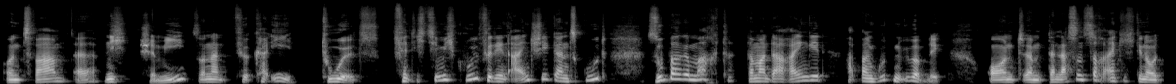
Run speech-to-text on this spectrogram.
Und zwar äh, nicht Chemie, sondern für KI. Tools. Finde ich ziemlich cool für den Einstieg, ganz gut. Super gemacht. Wenn man da reingeht, hat man einen guten Überblick. Und ähm, dann lass uns doch eigentlich genau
